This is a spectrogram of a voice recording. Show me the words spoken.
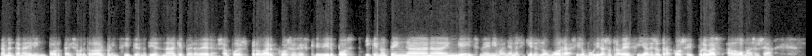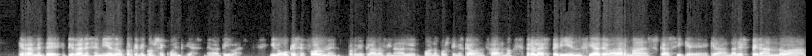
Realmente a nadie le importa y sobre todo al principio, no tienes nada que perder. O sea, puedes probar cosas, escribir posts y que no tenga nada de engagement y mañana si quieres lo borras y lo publicas otra vez y haces otra cosa y pruebas algo más. O sea, que realmente pierdan ese miedo porque no hay consecuencias negativas y luego que se formen, porque claro, al final, bueno, pues tienes que avanzar, ¿no? Pero la experiencia te va a dar más casi que, que andar esperando a,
